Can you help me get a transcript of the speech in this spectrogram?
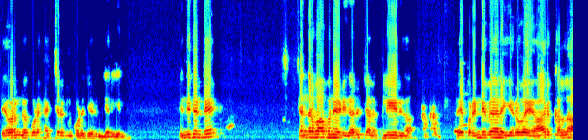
తీవ్రంగా కూడా హెచ్చరికలు కూడా చేయడం జరిగింది. ఎందుకంటే చంద్రబాబు నాయుడు గారు చాలా క్లియర్గా రేపు రెండు వేల ఇరవై ఆరు కల్లా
